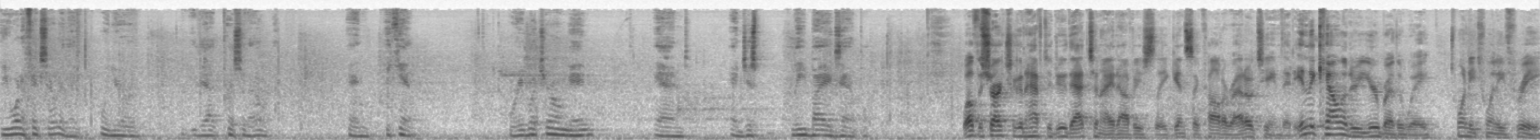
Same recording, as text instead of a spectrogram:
you want to fix everything when you're that personality, and you can't worry about your own game, and and just lead by example. Well, the Sharks are going to have to do that tonight, obviously, against the Colorado team. That in the calendar year, by the way, 2023,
